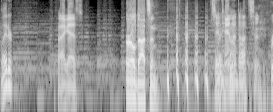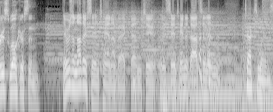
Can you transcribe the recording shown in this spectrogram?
Later. Bye, guys. Earl Dotson, Santana. Dotson. Bruce Wilkerson. There was another Santana back then too. It was Santana Dotson and Tex wins.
